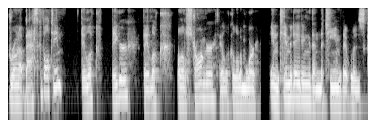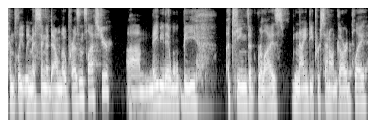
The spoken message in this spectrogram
grown up basketball team. They look bigger, they look a little stronger, they look a little more intimidating than the team that was completely missing a down low presence last year. Um, maybe they won't be a team that relies 90% on guard play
